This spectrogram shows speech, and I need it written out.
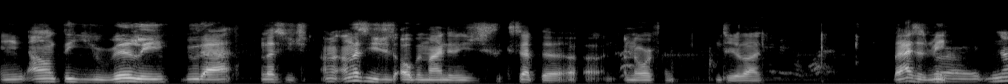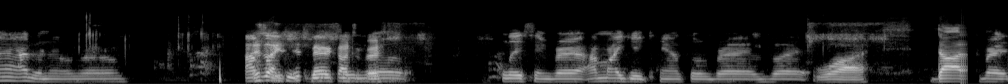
And you, I don't think you really do that unless you just, I mean, unless you just open minded and you just accept a, a an orphan into your life. But that's just me. Right. No, I don't know, bro. I It's might like- it's very controversial. bro. Listen, bro, I might get canceled, bro, but Why? Dot. bro,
